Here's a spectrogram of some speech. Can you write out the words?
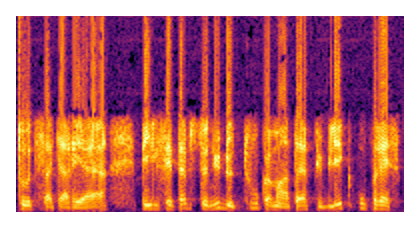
toute sa carrière. Puis il s'est abstenu de tout commentaire public ou presque.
